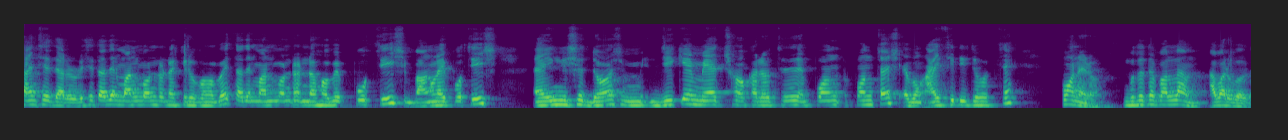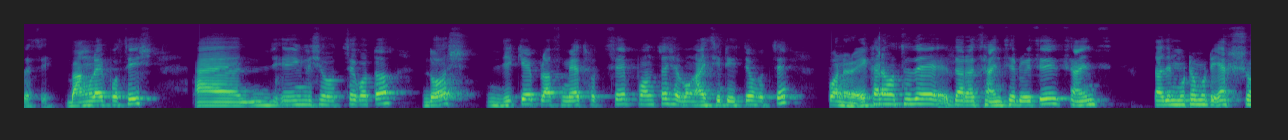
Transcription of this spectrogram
সায়েন্সের যারা রয়েছে, তাদের মানবন্ধনটা কীরকম হবে? তাদের মানবন্ধনটা হবে পঁচিশ, বাংলায় পঁচিশ ইংলিশে দশ জিকে ম্যাথ সহকারে হচ্ছে পঞ্চাশ এবং আইসিটিতে হচ্ছে পনেরো। বুঝতে পারলাম? আবার বলতেছি। বাংলায় পঁচিশ ইংলিশে হচ্ছে কত? দশ জিকে প্লাস ম্যাথ হচ্ছে পঞ্চাশ এবং আইসিটিতে হচ্ছে পনেরো। এখানে হচ্ছে যে যারা সায়েন্সে রয়েছে সায়েন্স তাদের মোটামুটি একশো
